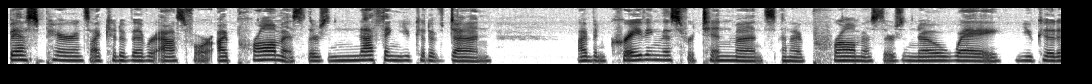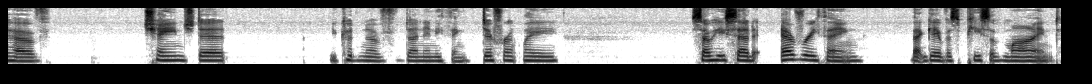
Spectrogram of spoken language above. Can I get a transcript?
best parents I could have ever asked for. I promise there's nothing you could have done. I've been craving this for 10 months, and I promise there's no way you could have changed it. You couldn't have done anything differently. So he said everything that gave us peace of mind.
